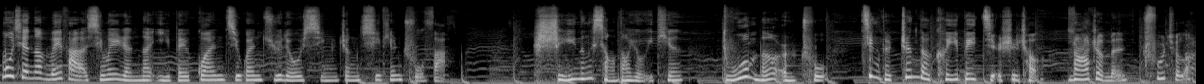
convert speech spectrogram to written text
目前呢，违法行为人呢已被公安机关拘留，行政七天处罚。谁能想到有一天夺门而出，竟的真的可以被解释成拉着门出去了？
